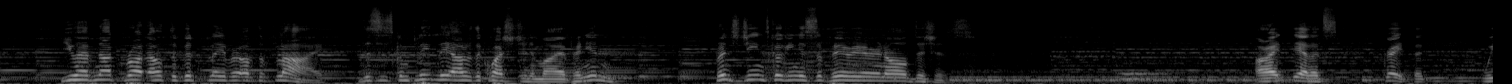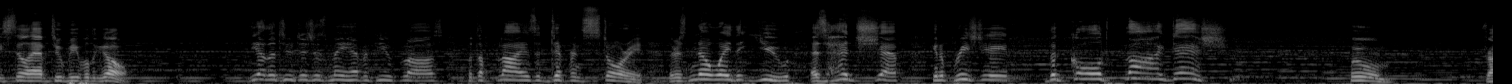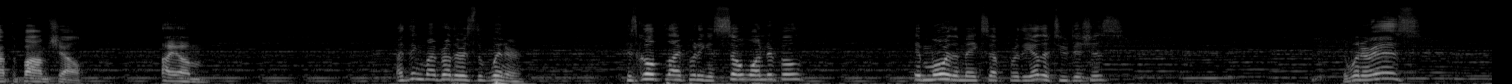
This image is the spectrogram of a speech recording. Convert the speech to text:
You have not brought out the good flavor of the fly. This is completely out of the question, in my opinion. Prince Jean's cooking is superior in all dishes. Alright, yeah, that's great. That we still have two people to go. The other two dishes may have a few flaws, but the fly is a different story. There is no way that you, as head chef, can appreciate the gold fly dish. Boom. Drop the bombshell. I, um. I think my brother is the winner. His gold fly pudding is so wonderful, it more than makes up for the other two dishes. The winner is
